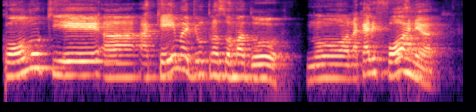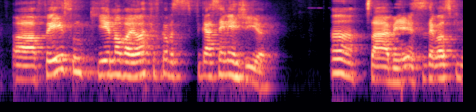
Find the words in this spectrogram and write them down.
como que a, a queima de um transformador no, na Califórnia uh, fez com que Nova York ficava, ficasse sem energia. Ah. Sabe? Esses negócios que.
